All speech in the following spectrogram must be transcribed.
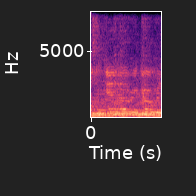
house together and her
